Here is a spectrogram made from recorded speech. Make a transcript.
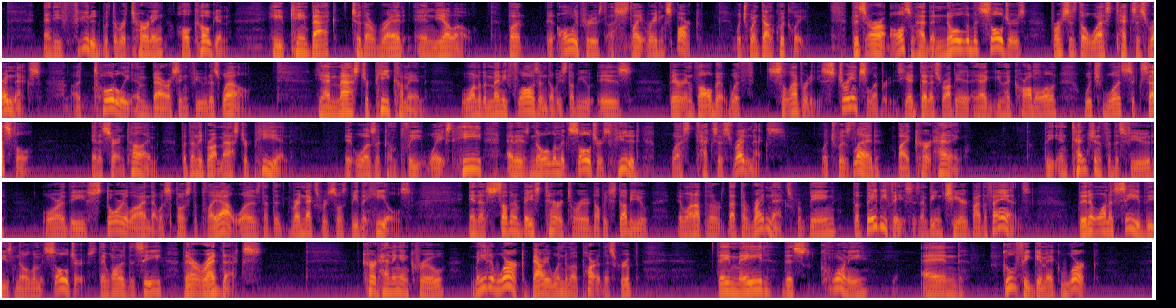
and he feuded with the returning Hulk Hogan. He came back to the red and yellow, but it only produced a slight rating spark, which went down quickly. This era also had the No Limit Soldiers versus the West Texas Rednecks, a totally embarrassing feud as well. You had Master P come in. One of the many flaws in WCW is their involvement with celebrities, strange celebrities. You had Dennis Rodman, you had, Karl Malone, which was successful in a certain time, but then they brought Master P in. It was a complete waste. He and his No Limit Soldiers feuded West Texas Rednecks, which was led by Curt Hennig. The intention for this feud, or the storyline that was supposed to play out, was that the Rednecks were supposed to be the heels. In a southern based territory of WCW, it went out the, that the Rednecks were being the baby faces and being cheered by the fans. They didn't want to see these no limit soldiers. They wanted to see their rednecks. Curt Hennig and crew made it work. Barry Windham, a part of this group, they made this corny and goofy gimmick work.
